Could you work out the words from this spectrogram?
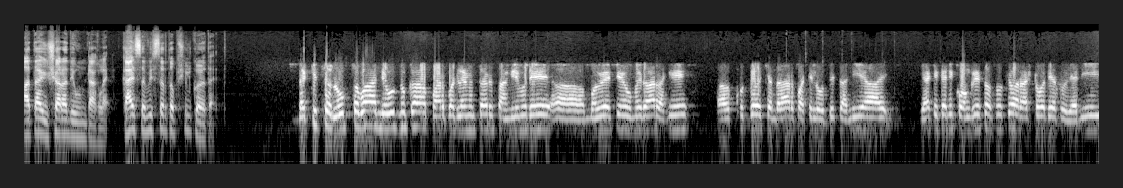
आता इशारा देऊन टाकलाय. काय सविस्तर तपशील कळत आहेत नक्कीच लोकसभा निवडणुका पार पडल्यानंतर सांगलीमध्ये अ, मवियाचे उमेदवार हे खुद्द चंद्रहार पाटील होते. आणि या ठिकाणी काँग्रेस असो किंवा राष्ट्रवादी असो यांनी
